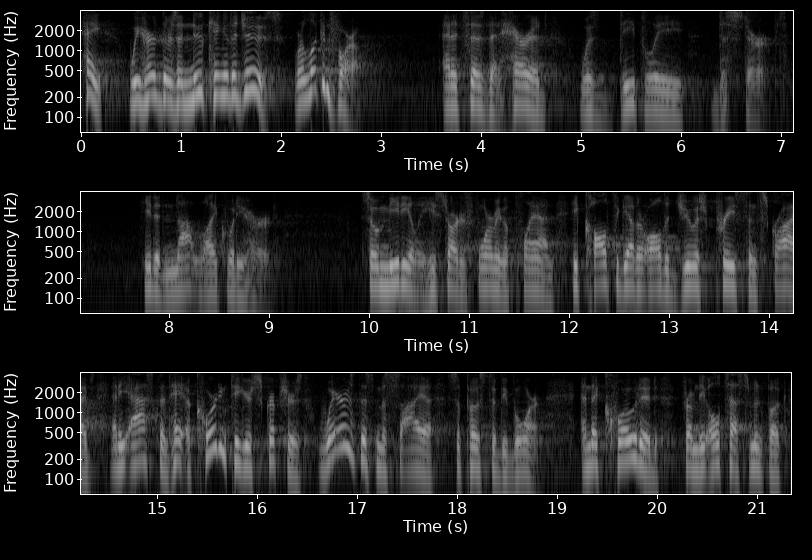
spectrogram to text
Hey, we heard there's a new King of the Jews. We're looking for him. And it says that Herod was deeply disturbed. He did not like what he heard. So immediately he started forming a plan. He called together all the Jewish priests and scribes and he asked them, Hey, according to your scriptures, where is this Messiah supposed to be born? And they quoted from the Old Testament book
